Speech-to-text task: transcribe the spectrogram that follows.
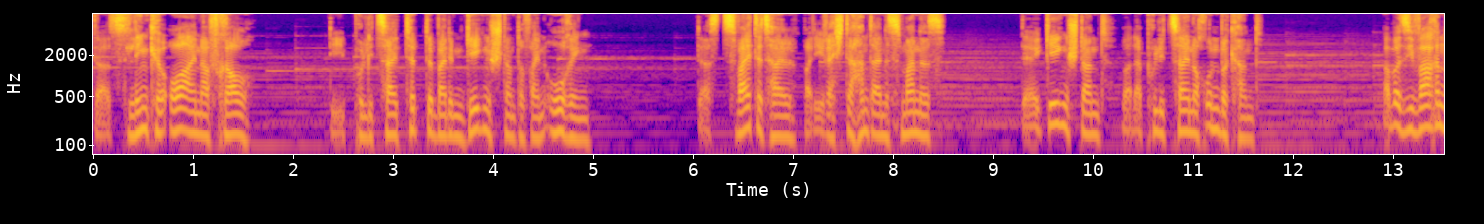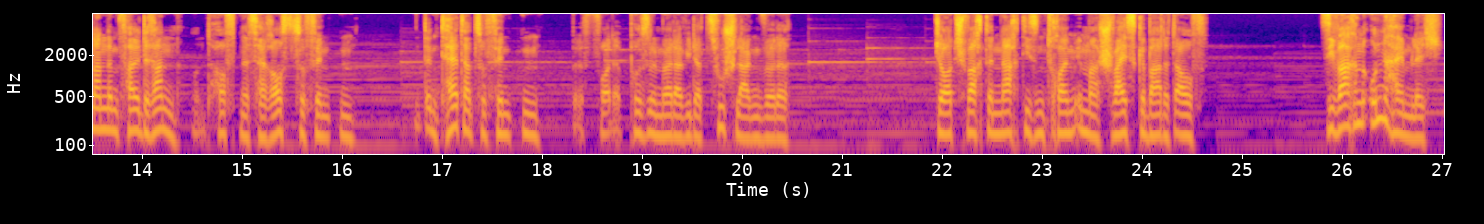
Das linke Ohr einer Frau. Die Polizei tippte bei dem Gegenstand auf ein Ohrring. Das zweite Teil war die rechte Hand eines Mannes. Der Gegenstand war der Polizei noch unbekannt. Aber sie waren an dem Fall dran und hofften es herauszufinden und den Täter zu finden, bevor der Puzzlemörder wieder zuschlagen würde. George wachte nach diesen Träumen immer schweißgebadet auf. Sie waren unheimlich,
